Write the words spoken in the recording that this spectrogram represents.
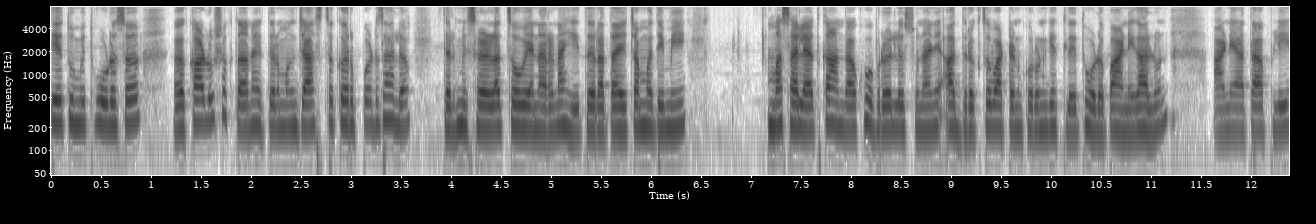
ते तुम्ही थोडंसं काढू शकता. नाहीतर मग जास्त करपट झालं तर मिसळला चव येणार नाही. तर आता याच्यामध्ये मी मसाल्यात कांदा खोबरं लसूण आणि अद्रकचं वाटण करून घेतले थोडं पाणी घालून. आणि आता आपली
